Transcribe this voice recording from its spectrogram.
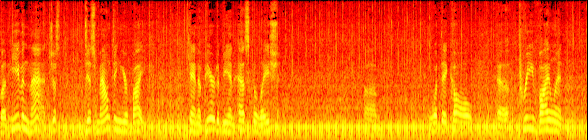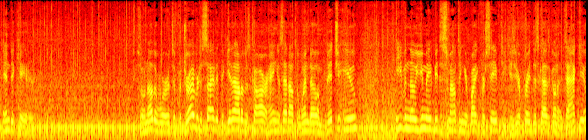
but even that, just dismounting your bike, can appear to be an escalation. Um, what they call a pre-violent indicator. So in other words, if a driver decided to get out of his car, hang his head out the window and bitch at you, even though you may be dismounting your bike for safety because you're afraid this guy's going to attack you,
